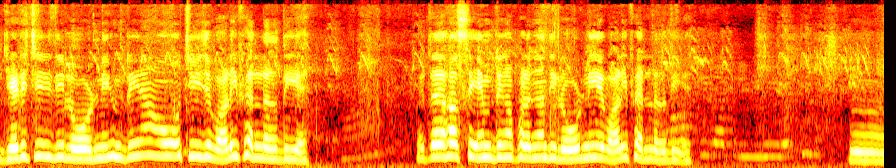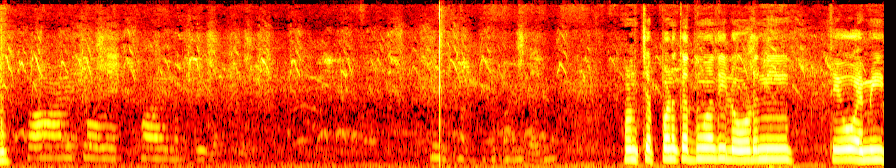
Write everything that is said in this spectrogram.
ਜਿਹੜੀ ਚੀਜ਼ ਦੀ ਲੋੜ ਨਹੀਂ ਹੁੰਦੀ ਨਾ, ਉਹ ਚੀਜ਼ ਵਾਲੀ ਫੈਲਰਦੀ ਹੈ। ਇਹ ਤਾਂ ਆਹ ਸੇਮ ਦੀਆਂ ਫਲੀਆਂ ਦੀ ਲੋੜ ਨਹੀਂ, ਇਹ ਵਾਲੀ ਫੈਲਰਦੀ ਹੈ। ਹਾਂ। ਹੁਣ ਚੱਪਣ ਕੱਦੂਆਂ ਦੀ ਲੋੜ ਨਹੀਂ ਤੇ ਉਹ ਐਵੇਂ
